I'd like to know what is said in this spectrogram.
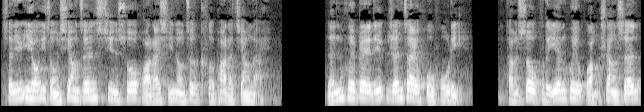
圣经运用一种象征性说法来形容这个可怕的将来。人会被扔在火湖里，他们受苦的烟会往上升，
